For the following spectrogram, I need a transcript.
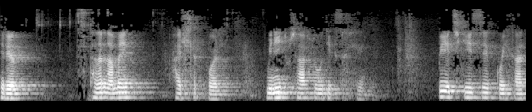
Хэрэг та нар намайг хайрлах бол миний тушааллуудыг сахих. Би ичхээсээ гуйхад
